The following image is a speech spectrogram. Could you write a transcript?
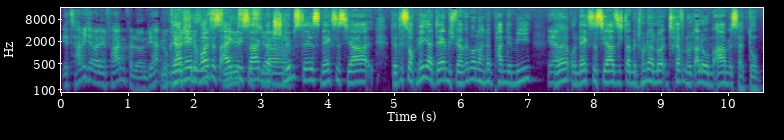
jetzt habe ich aber den Faden verloren. Wir hatten ja, nee, du wolltest eigentlich sagen, Jahr das Schlimmste ist nächstes Jahr, das ist doch mega dämlich. Wir haben immer noch eine Pandemie ja. ne? und nächstes Jahr sich da mit 100 Leuten treffen und alle umarmen, ist halt dumm.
